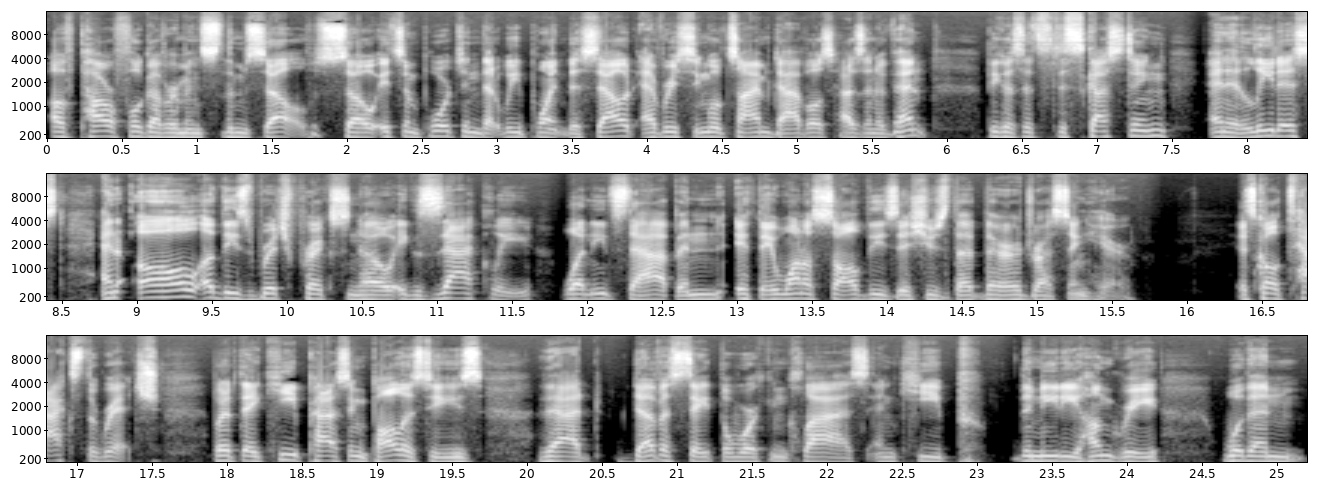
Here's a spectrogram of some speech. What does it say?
of powerful governments themselves. So it's important that we point this out every single time Davos has an event because it's disgusting and elitist. And all of these rich pricks know exactly what needs to happen if they want to solve these issues that they're addressing here. It's called tax the rich. But if they keep passing policies that devastate the working class and keep the needy hungry, well, then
